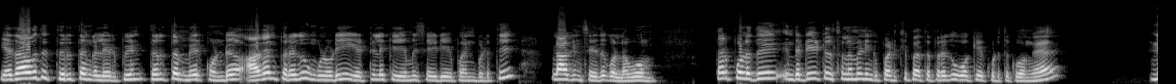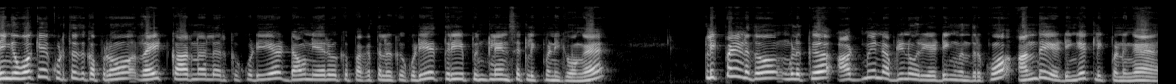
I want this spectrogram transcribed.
ஏதாவது திருத்தங்கள் இருப்பின் திருத்தம் மேற்கொண்டு அதன் பிறகு உங்களுடைய எட்டிலக்க எமிஸ் ஐடியை பயன்படுத்தி லாகின் செய்து கொள்ளவும். தற்பொழுது இந்த டீட்டெயில்ஸ் எல்லாமே நீங்கள் படித்து பார்த்த பிறகு ஓகே கொடுத்துக்கோங்க. நீங்கள் ஓகே கொடுத்ததுக்கப்புறம் ரைட் கார்னரில் இருக்கக்கூடிய டவுன் ஏரோவுக்கு பக்கத்தில் இருக்கக்கூடிய த்ரீ பிங்க் லைன்ஸை கிளிக் பண்ணிக்கோங்க. கிளிக் பண்ணினதும் உங்களுக்கு அட்மின் அப்படின்னு ஒரு ஹெட்டிங் வந்திருக்கும். அந்த ஹெட்டிங்கை கிளிக் பண்ணுங்கள்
